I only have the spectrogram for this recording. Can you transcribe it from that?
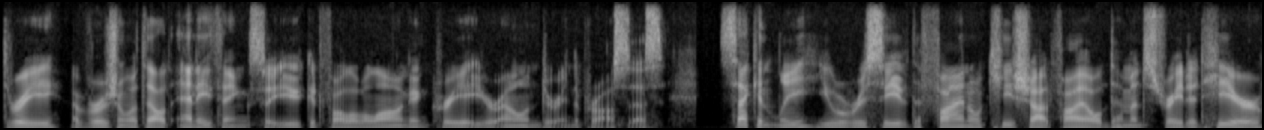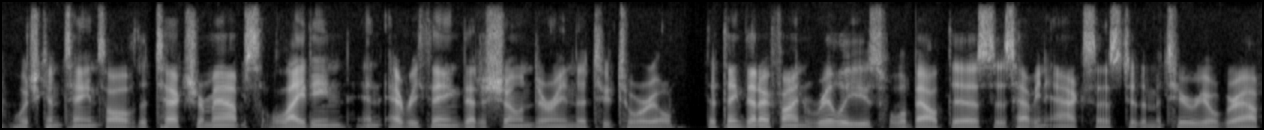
Three, a version without anything so you could follow along and create your own during the process. Secondly, you will receive the final keyshot file demonstrated here, which contains all of the texture maps, lighting, and everything that is shown during the tutorial. The thing that I find really useful about this is having access to the material graph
